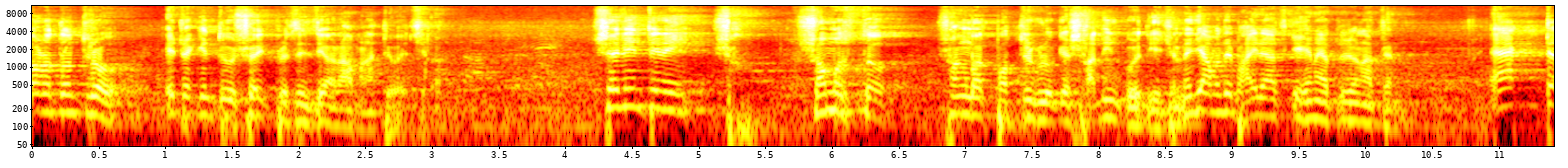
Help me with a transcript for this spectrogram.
গণতন্ত্র, এটা কিন্তু শহীদ প্রেসিডেন্ট জিয়া রহমানাতে হয়েছিল। সেদিন তিনি সমস্ত সংবাদপত্রগুলোকে স্বাধীন করে দিয়েছিলেন। যে আমাদের ভাইরা আজকে এখানে এতজন আছেন, একটা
